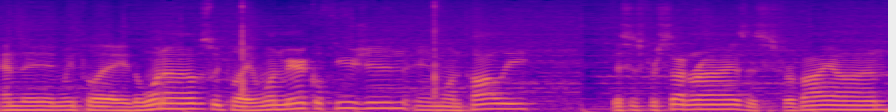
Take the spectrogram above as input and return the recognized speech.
And then we play the one ofs. We play one Miracle Fusion and one Poly. This is for Sunrise. This is for Vyon.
